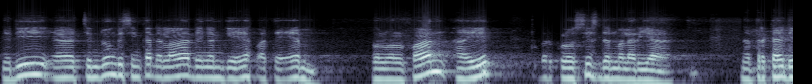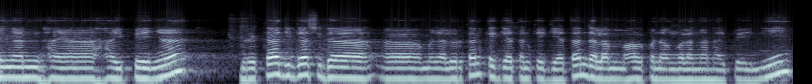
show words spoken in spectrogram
Jadi e, cenderung disingkat adalah dengan GF ATM, Global tuberkulosis, dan malaria. Nah terkait dengan HIV-nya, mereka juga sudah uh, menyalurkan kegiatan-kegiatan dalam hal penanggulangan HIV ini,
